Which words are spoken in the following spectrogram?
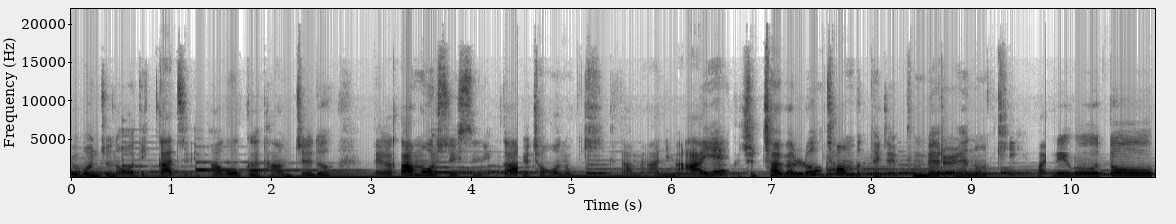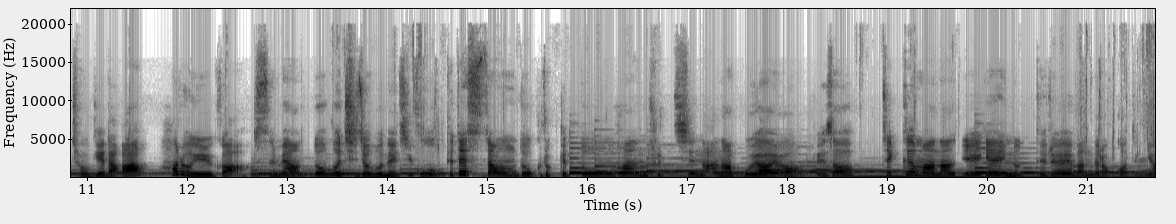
요번 주는 어디까지 하고 그 다음 주에도 내가 까먹을 수 있으니까 적어놓기 그 다음에 아니면 아예 그 주차별로 처음부터 이제 분배를 해놓기 막 그리고 또 저기에다가 하루 일과 쓰면 너무 지저분해지고 휴대성도 그렇게 또한 좋진 않아 보여요 그래서 쬐끄만한 일계획 노트를 만들었거든요.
